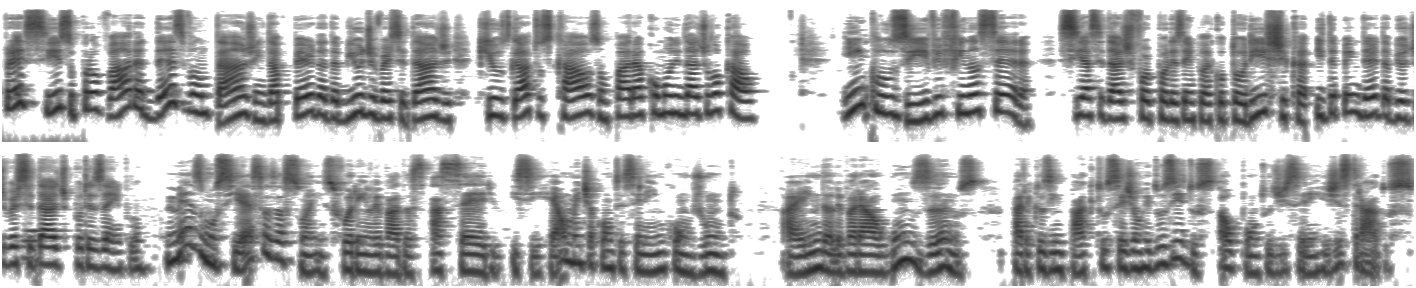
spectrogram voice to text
preciso provar a desvantagem da perda da biodiversidade que os gatos causam para a comunidade local, inclusive financeira, se a cidade for, por exemplo, ecoturística e depender da biodiversidade, por exemplo. Mesmo se essas ações forem levadas a sério e se realmente acontecerem em conjunto, ainda levará alguns anos para que os impactos sejam reduzidos ao ponto de serem registrados.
